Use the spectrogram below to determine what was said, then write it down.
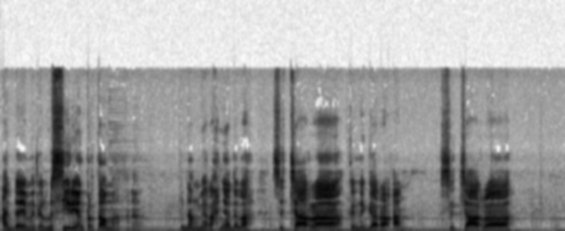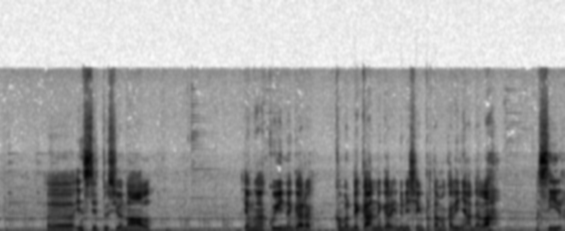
ada yang mengatakan Mesir yang pertama. Nah, benang merahnya adalah secara kenegaraan, secara uh, institusional yang mengakui negara kemerdekaan negara Indonesia yang pertama kalinya adalah Mesir.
